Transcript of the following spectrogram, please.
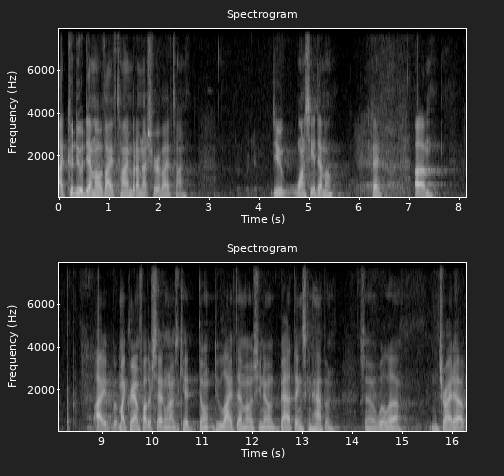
I could do a demo if I have time, but I'm not sure if I have time. Do you want to see a demo? Okay. Um, I, my grandfather said when I was a kid, don't do live demos, you know, bad things can happen. So we'll, uh, we'll try it out.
